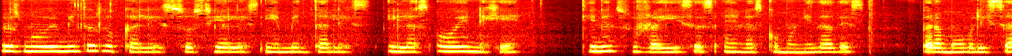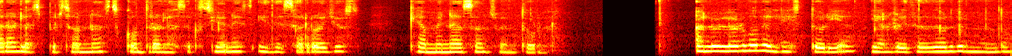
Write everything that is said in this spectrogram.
Los movimientos locales, sociales y ambientales y las ONG tienen sus raíces en las comunidades para movilizar a las personas contra las acciones y desarrollos que amenazan su entorno. A lo largo de la historia y alrededor del mundo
